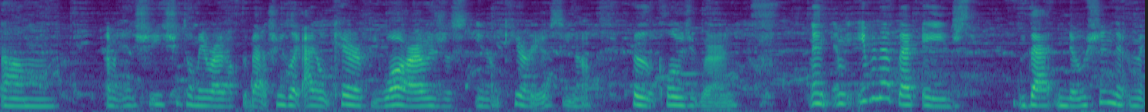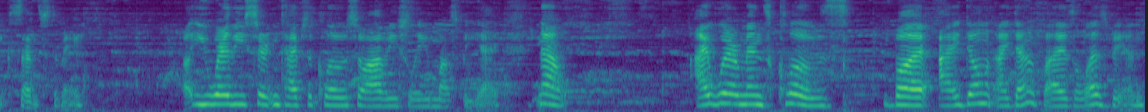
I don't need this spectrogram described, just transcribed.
um, I mean, she, she told me right off the bat, she was like, I don't care if you are, I was just, you know, curious, you know, because of the clothes you're wearing. And, I mean, even at that age, that notion, it makes sense to me. Uh, you wear these certain types of clothes, so obviously you must be gay. Now, I wear men's clothes but I don't identify as a lesbian.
